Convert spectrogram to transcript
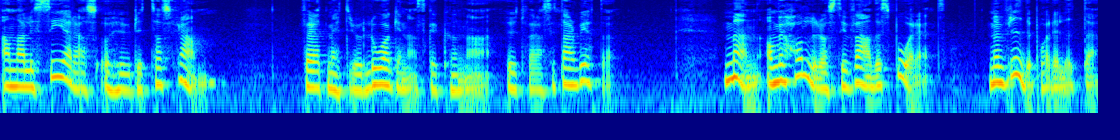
analyseras och hur det tas fram för att meteorologerna ska kunna utföra sitt arbete. Men om vi håller oss till väderspåret, men vrider på det lite.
